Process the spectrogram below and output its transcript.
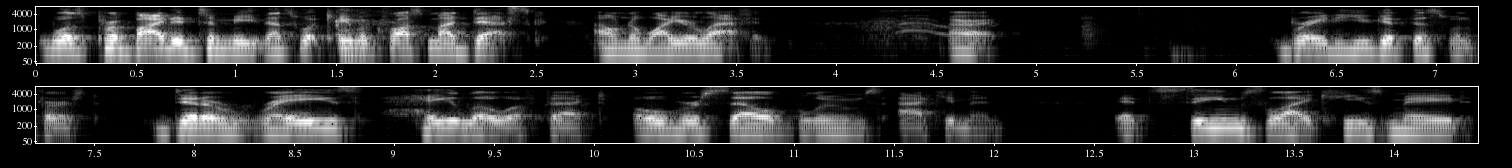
was provided to me. That's what came across my desk. I don't know why you're laughing. All right. Brady, you get this one first. Did a Rays halo effect oversell Bloom's acumen? It seems like he's made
